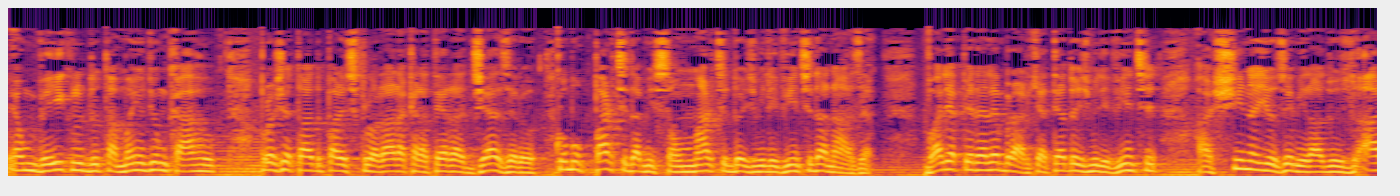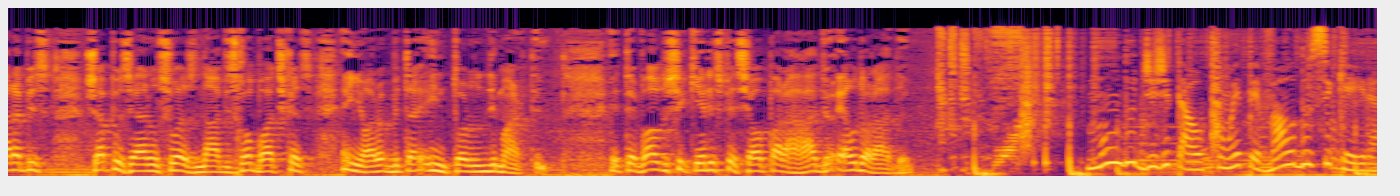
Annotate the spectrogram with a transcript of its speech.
é um veículo do tamanho de um carro projetado para explorar a cratera Jezero como parte da missão Marte 2020 da NASA. Vale a pena lembrar que até 2020 a China e os Emirados Árabes já puseram suas naves robóticas em órbita em torno de Marte. Etevaldo Siqueira, especial para a Rádio Eldorado. Mundo Digital com Etevaldo Siqueira.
